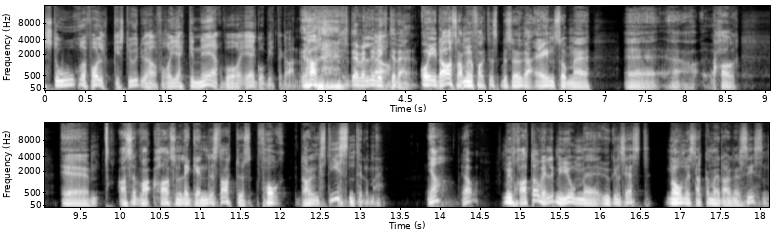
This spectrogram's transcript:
store folk i studio her for å jekke ned våre ego bitte grann. Ja, det, det er veldig viktig, det. Og i dag så har vi jo faktisk besøk av en som eh, har eh, Altså har sånn legendestatus for Daniel Stisen, til og med. Ja, Ja. Vi prata jo veldig mye om uh, ukens gjest når vi snakka med Daniel Sisen.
